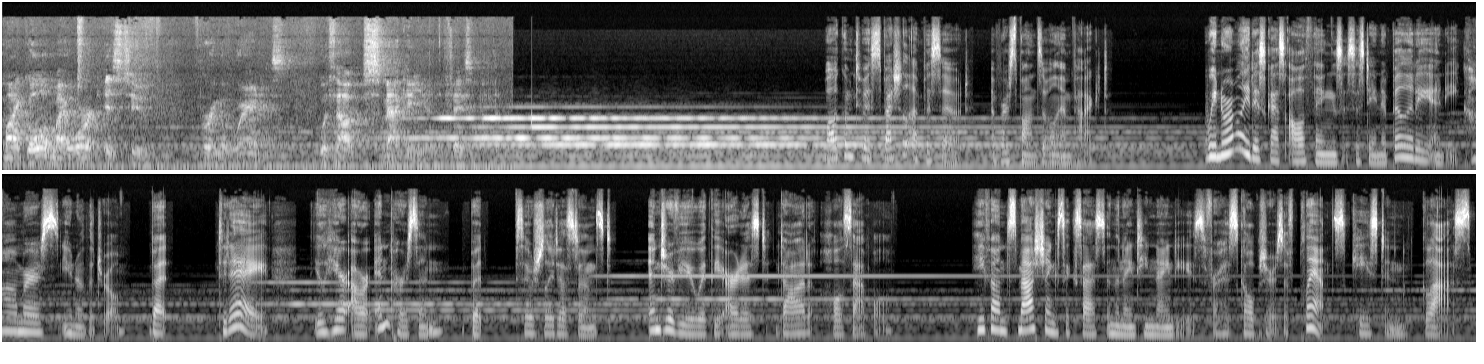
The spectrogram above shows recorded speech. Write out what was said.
My goal in my work is to bring awareness without smacking you in the face about it. Welcome to a special episode of Responsible Impact. We normally discuss all things sustainability and e commerce, you know the drill. But today, you'll hear our in person, but socially distanced, interview with the artist Dodd Holsapple. He found smashing success in the 1990s for his sculptures of plants cased in glass.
